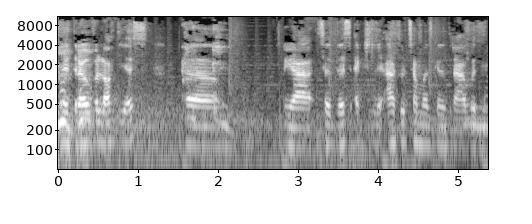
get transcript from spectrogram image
they drove a lot, yes. Um, yeah, so this actually, I thought someone's gonna drive with me,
